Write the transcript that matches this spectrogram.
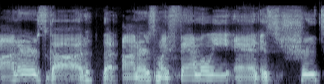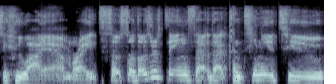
honors god that honors my family and is true to who i am right? So so those are things that that continue to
